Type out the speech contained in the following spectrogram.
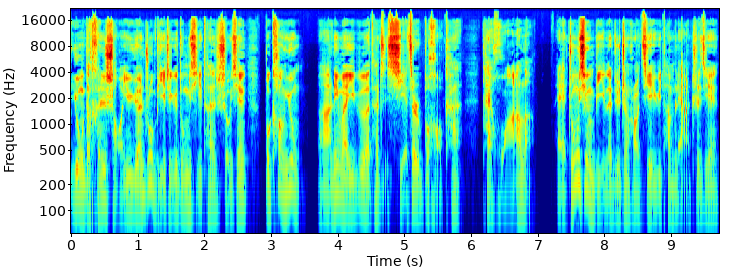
用的很少，因为圆珠笔这个东西它首先不抗用啊，另外一个它写字不好看，太滑了。哎，中性笔呢，就正好介于他们俩之间，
